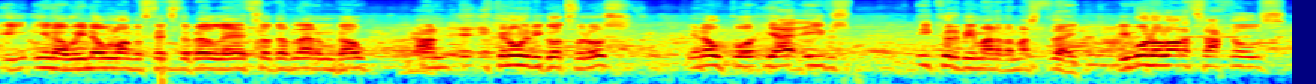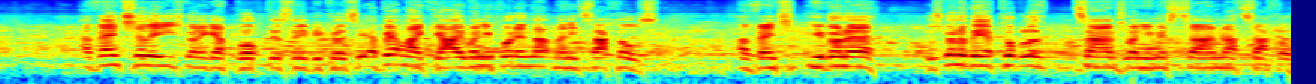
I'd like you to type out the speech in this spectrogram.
he, you know he no longer fits the bill there, so they've let him go, and it, it can only be good for us, you know. But yeah, he was, he could have been man of the match today. He won a lot of tackles. Eventually, he's going to get booked, isn't he? Because a bit like Gueye, when you put in that many tackles, eventually you're gonna. There's going to be a couple of times when you miss time that tackle,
